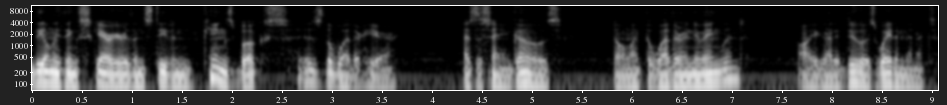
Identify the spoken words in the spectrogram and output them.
the only thing scarier than Stephen King's books is the weather here. As the saying goes, don't like the weather in New England? All you gotta do is wait a minute.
